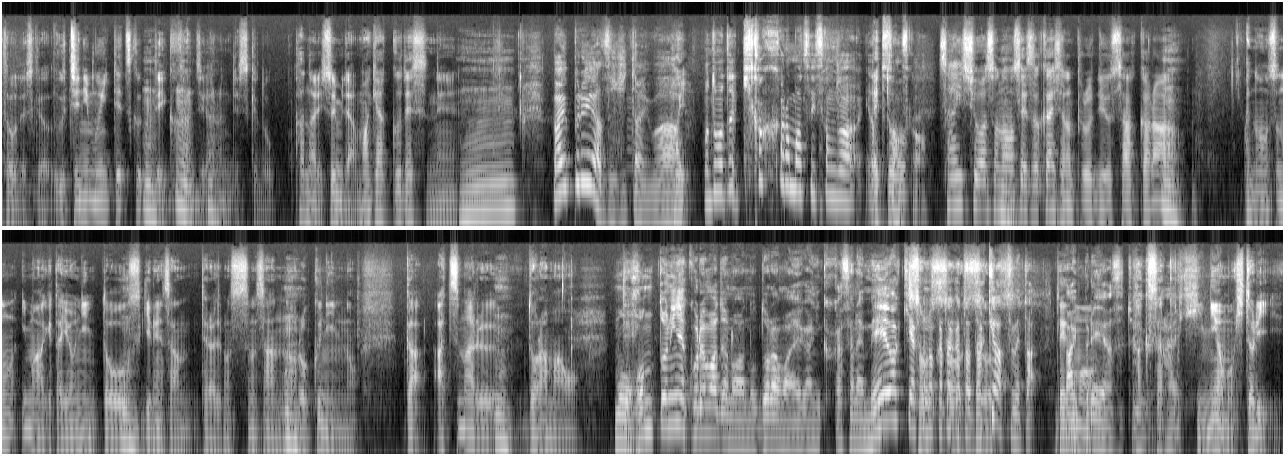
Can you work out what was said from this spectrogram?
そうですけど、うちに向いて作っていく感じがあるんですけど、かなりそういう意味では真逆ですね。うーん。バイプレイヤーズ自体ははい。もともと企画から松井さんがやってたんですか、最初はその制作会社のプロデューサーから、あのその今挙げた4人と杉蓮さん、寺島進さんの6人の、が集まるドラマを、もう本当にねこれまでのあのドラマ映画に欠かせない名脇役の方々だけを集めたでバイプレイヤーズという。各はい。作品にはもう1人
